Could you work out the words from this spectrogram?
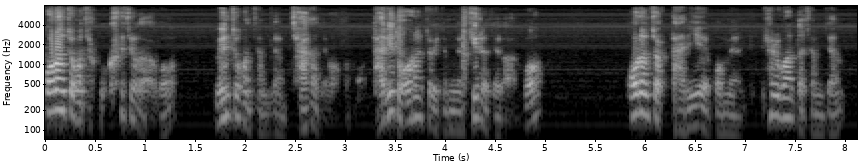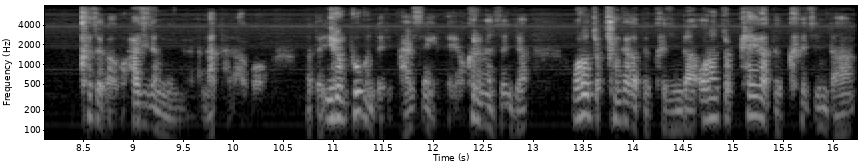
오른쪽은 자꾸 커져가고 왼쪽은 점점 작아져가고 다리도 오른쪽이 점점 길어져 가고 오른쪽 다리에 보면 혈관도 점점 커져가고 하지정맥류가 나타나고 어떤 이런 부분들이 발생이 돼요. 그러면서 이제 오른쪽 창자가 더 커진다, 오른쪽 폐가 더 커진다,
